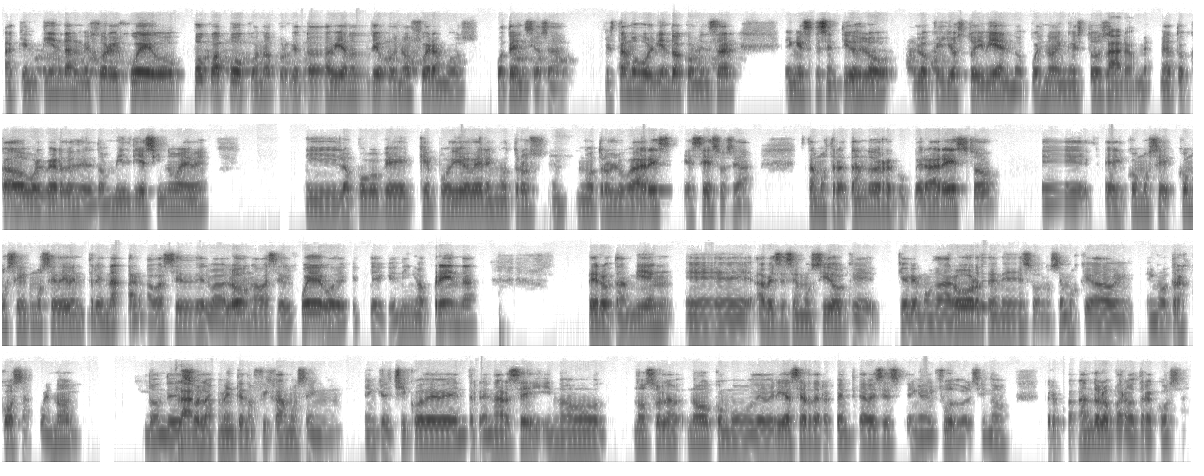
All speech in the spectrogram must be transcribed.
a, que entiendan mejor el juego, poco a poco, ¿no? Porque todavía no, digo, pues no fuéramos potencia, o sea, estamos volviendo a comenzar en ese sentido, es lo, lo que yo estoy viendo, pues, ¿no? En estos, claro. me, me, ha tocado volver desde el 2019 y lo poco que, que he podido ver en otros, en, en otros lugares es eso, o sea, estamos tratando de recuperar eso, eh, el cómo se, cómo, se, cómo se debe entrenar a base del balón, a base del juego, de que, de que el niño aprenda, pero también eh, a veces hemos sido que queremos dar órdenes o nos hemos quedado en, en otras cosas, pues no, donde claro. solamente nos fijamos en, en, que el chico debe entrenarse y no, no, sola, no como debería ser de repente a veces en el fútbol, sino preparándolo para otra cosa.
